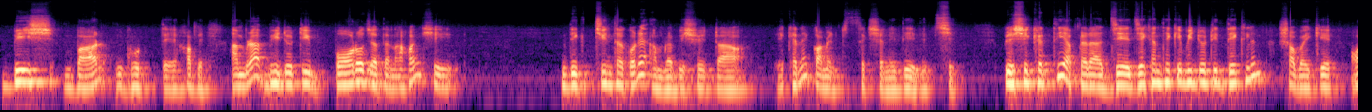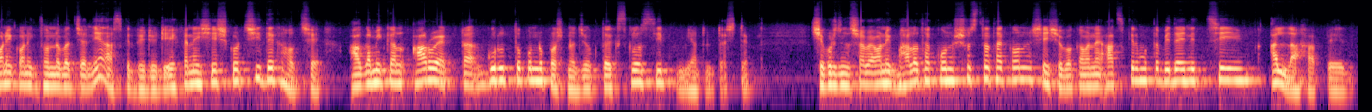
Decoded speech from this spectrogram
বিশ বার ঘুরতে হবে। আমরা ভিডিওটি বড় যাতে না হয়, সেই দিক চিন্তা করে আমরা বিষয়টা এখানে কমেন্ট সেকশনে দিয়ে দিচ্ছি। প্রিয় শিক্ষার্থী, আপনারা যে যেখান থেকে ভিডিওটি দেখলেন, সবাইকে অনেক অনেক ধন্যবাদ জানিয়ে আজকের ভিডিওটি এখানেই শেষ করছি। দেখা হচ্ছে আগামীকাল আরও একটা গুরুত্বপূর্ণ প্রশ্নযুক্ত এক্সক্লুসিভ মিয়াটল টেস্টে সে পর্যন্ত সবাই অনেক ভালো থাকুন, সুস্থ থাকুন। সেই শুভকামনায় আজকের মতো বিদায় নিচ্ছি। আল্লাহ হাফেজ।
